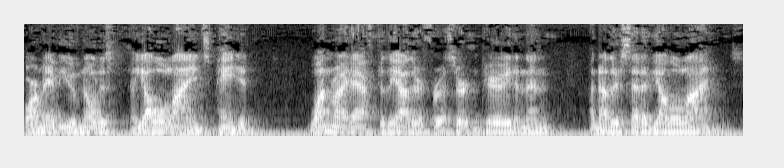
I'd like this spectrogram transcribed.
Or maybe you've noticed the yellow lines painted, one right after the other for a certain period and then another set of yellow lines.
